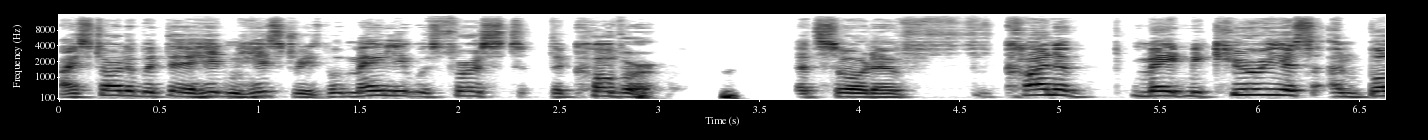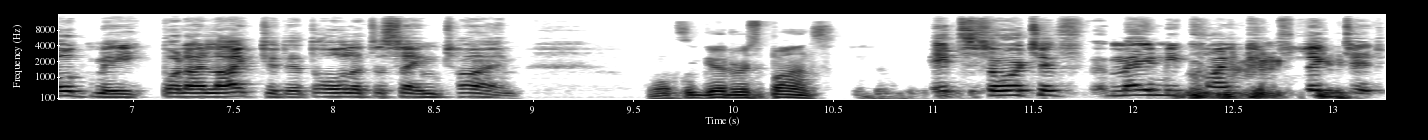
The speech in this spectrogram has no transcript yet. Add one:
I started with the Hidden Histories, but mainly it was first the cover that sort of kind of made me curious and bugged me, but I liked it at all at the same time. That's a good response. It sort of made me quite conflicted,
